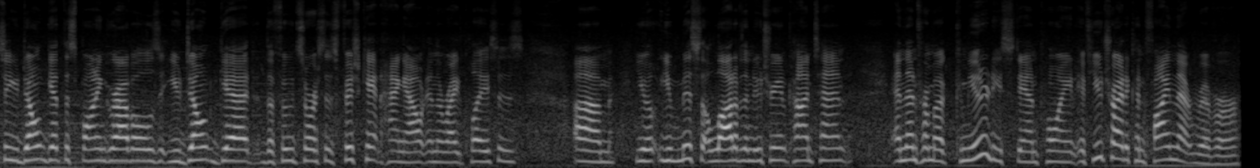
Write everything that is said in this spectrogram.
So you don't get the spawning gravels, you don't get the food sources, fish can't hang out in the right places. Um, you, you miss a lot of the nutrient content and then from a community standpoint, if you try to confine that river,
